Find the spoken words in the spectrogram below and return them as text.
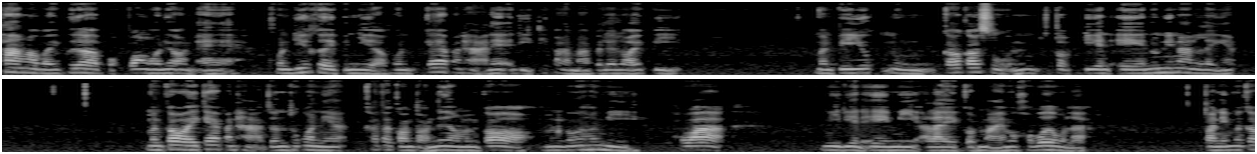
สร้างเอาไว้เพื่อปกป้องคนที่อ่อนแอ คนที่เคยเป็นเหยื่อคนแก้ปัญหาในอดีตที่ผ่านมาเป็นร้อยๆปีมือนปียุคหนึ่งเก้าเก้าศูนย์ตรวจ DNA นู่นนี่นั่นอะไรเงี้ย มันก็ไว้แก้ปัญหาจนทุกวันนี้ฆาตกรต่อเนื่องมันก็มันก็ไม่ค่อยมี เพราะว่ามี DNA มีอะไรกฎหมายมา cover หมดแล้ว ตอนนี้มันก็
